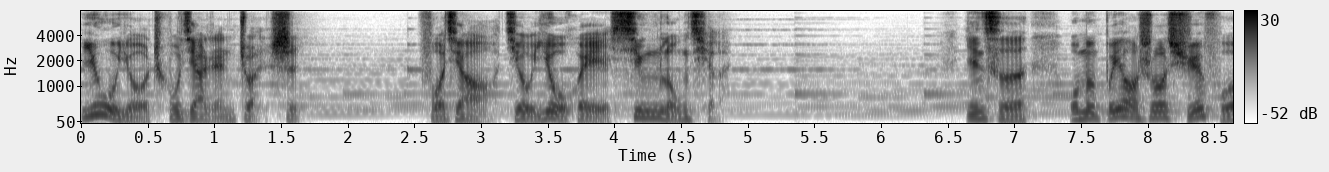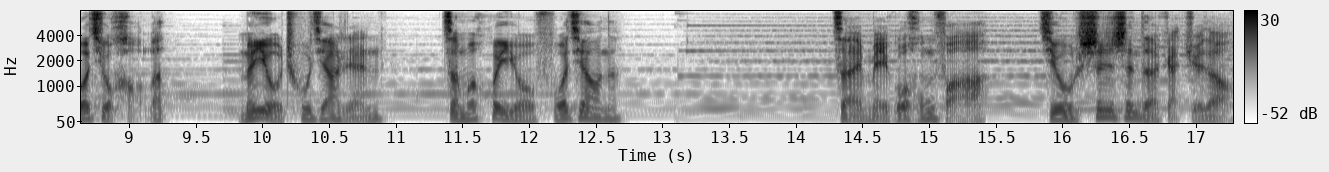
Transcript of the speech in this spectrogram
又有出家人转世，佛教就又会兴隆起来。因此，我们不要说学佛就好了，没有出家人，怎么会有佛教呢？在美国弘法，就深深地感觉到，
